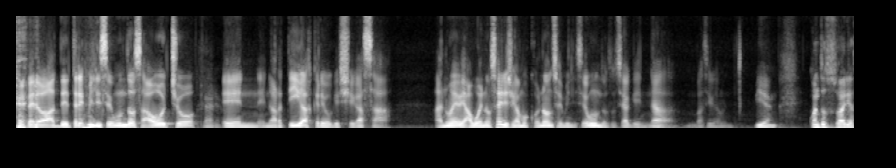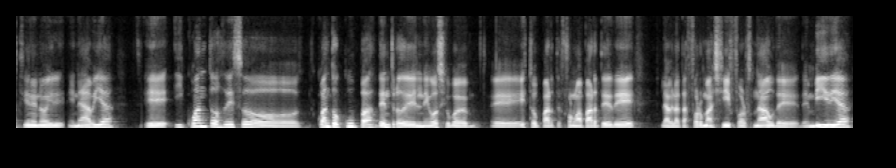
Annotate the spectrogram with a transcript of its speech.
pero de 3 milisegundos a 8. Claro. En, en Artigas creo que llegás a, a 9. A Buenos Aires llegamos con 11 milisegundos, o sea que nada, básicamente. Bien. ¿Cuántos usuarios tienen hoy en Avia? Eh, ¿Y cuántos de esos, cuánto ocupa dentro del negocio? Porque, eh, esto parte, forma parte de la plataforma GeForce Now de, de NVIDIA.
